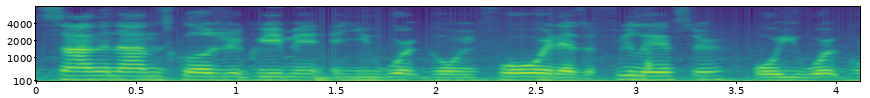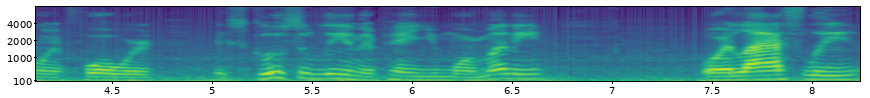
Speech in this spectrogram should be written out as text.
sign the non disclosure agreement, and you work going forward as a freelancer, or you work going forward exclusively and they're paying you more money. Or lastly,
